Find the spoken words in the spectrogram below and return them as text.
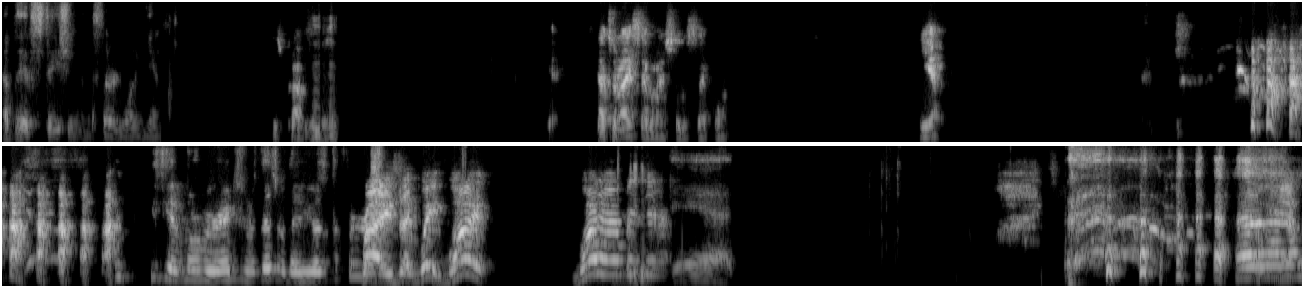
I hope they have Station in the third one again. he's probably Mhm. That's what I said when I saw the second one. Yeah. He's getting more of a reaction with this one than he was with the first. right. He's like, wait, what? What happened there? Dad. yeah.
